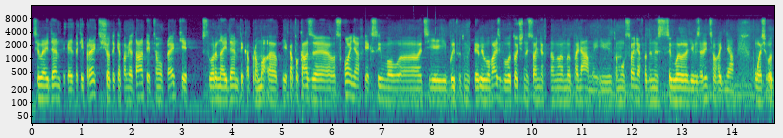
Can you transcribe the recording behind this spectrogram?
ціла ідентика. Є такий проект, що таке пам'ятати. В цьому проекті створена ідентика, про яка показує сонях як символ е, цієї битви, тому що Іловайськ було сонях новими полями, і тому сонях один із символів взагалі цього дня. Ось от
